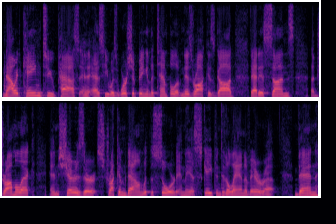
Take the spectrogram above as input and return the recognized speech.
Now it came to pass, as he was worshiping in the temple of Nisroch, his god, that his sons, Adrammelech and Sharezer struck him down with the sword, and they escaped into the land of Ararat. Then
